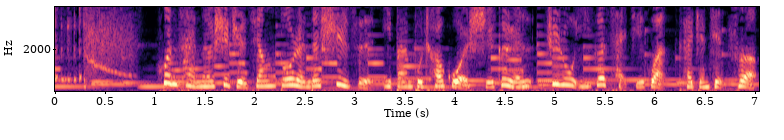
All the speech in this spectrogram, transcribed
混采呢，是指将多人的柿子，一般不超过十个人，置入一个采集管开展检测。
